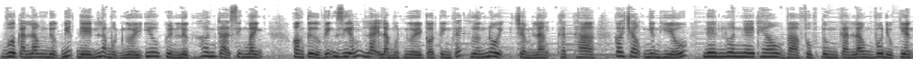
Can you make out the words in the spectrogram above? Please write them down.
vua Càn Long được biết đến là một người yêu quyền lực hơn cả sinh mệnh. Hoàng tử Vĩnh Diễm lại là một người có tính cách hướng nội, trầm lặng, thật thà, coi trọng nhân hiếu nên luôn nghe theo và phục tùng Càn Long vô điều kiện.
